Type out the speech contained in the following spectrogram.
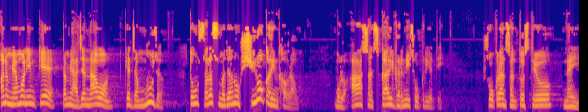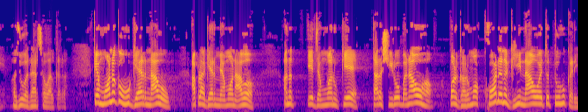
અને મહેમાન એમ કે તમે હાજર ના આવો કે જમવું છે, તો હું સરસ મજાનો શીરો કરીને ખવડાવું. બોલો, આ સંસ્કારી ઘરની છોકરી હતી. છોકરાને સંતોષ થયો નહીં. હજુ વધારે સવાલ કરો. કે મોનકો, હું ઘેર ના આવું આપણા ઘેર મહેમાન આવો અને એ જમવાનું કે, તારે શીરો બનાવો હો, પણ ઘરમાં ખોડ અને ઘી ના હોય તો તું શું કરી?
